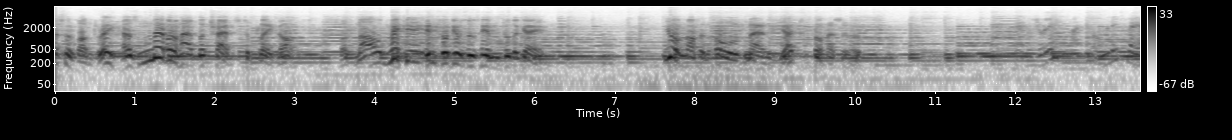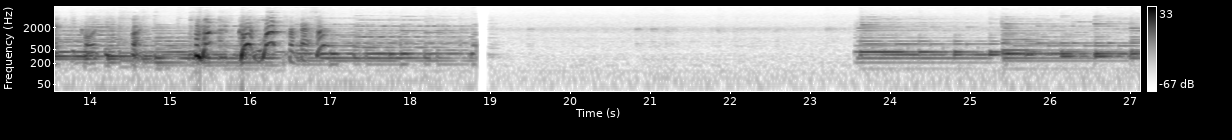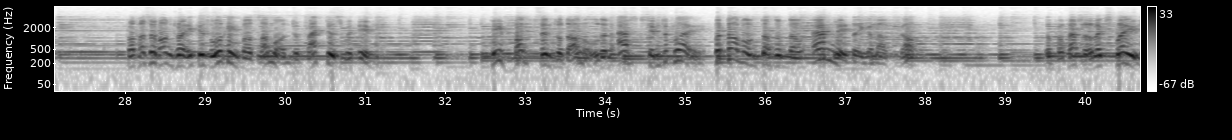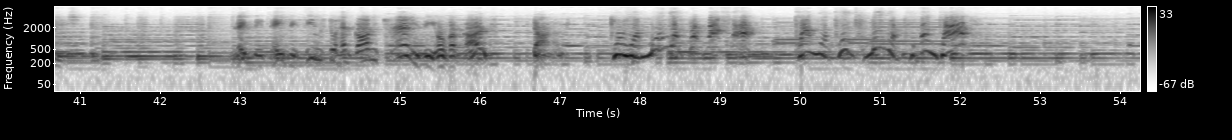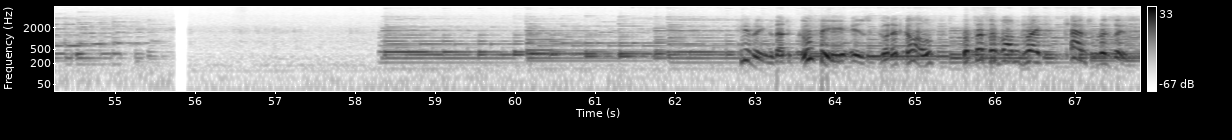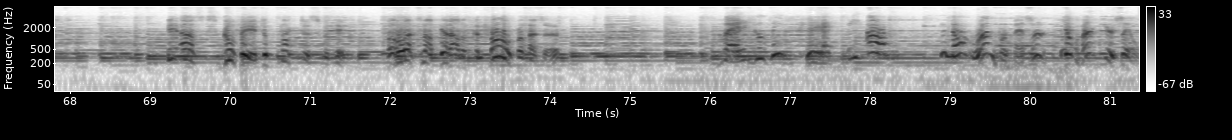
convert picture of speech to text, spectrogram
Professor Von Drake has never had the chance to play golf. But now Mickey introduces him to the game. You're not an old man yet, Professor. Professor Von Drake is looking for someone to practice with him. He bumps into Donald and asks him to play, but Donald doesn't know anything about golf. The professor explains. Lady Daisy seems to have gone crazy over golf. Donald. Do you mean it, Professor? Can you teach me to play golf? That Goofy is good at golf, Professor Von Drake can't resist. He asks Goofy to practice with him. Oh, let's not get out of control, Professor. Well, Goofy, let me off. Don't run, Professor. You'll hurt yourself.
